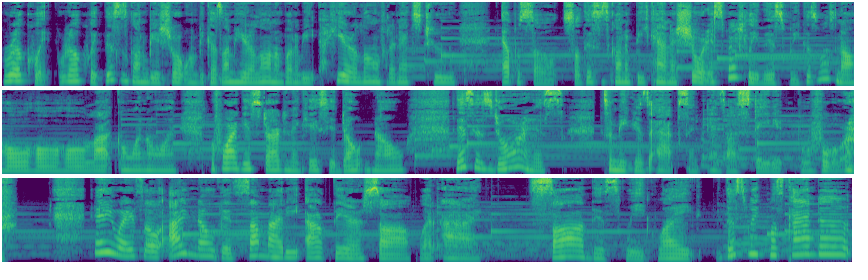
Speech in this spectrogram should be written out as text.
real quick, real quick. This is going to be a short one because I'm here alone. I'm going to be here alone for the next two episodes. So this is going to be kind of short, especially this week because wasn't a whole, whole, whole lot going on. Before I get started, in case you don't know, this is Doris. Tamika's absent, as I stated before. anyway, so I know that somebody out there saw what I saw this week. Like this week was kind of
